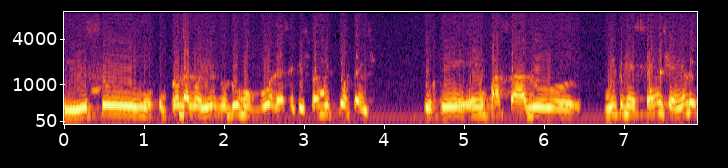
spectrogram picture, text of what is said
E isso, o protagonismo do robô nessa questão é muito importante, porque em um passado muito recente ainda,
